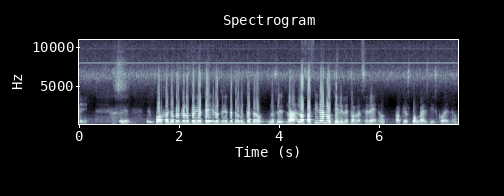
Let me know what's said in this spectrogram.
sí. Eh, eh, Borja, yo creo que el otro día te, el otro día te pregunté, pero no sé, la, la Zafira no tiene lector de CD, ¿no? Para que os ponga el disco él, ¿no?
